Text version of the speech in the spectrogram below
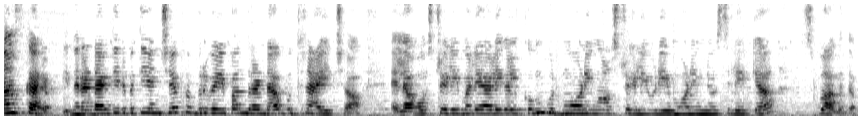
നമസ്കാരം. ഇന്ന് രണ്ടായിരത്തി ഇരുപത്തി അഞ്ച് ഫെബ്രുവരി പന്ത്രണ്ട് ബുധനാഴ്ച എല്ലാ ഓസ്ട്രേലിയ മലയാളികൾക്കും ഗുഡ് മോർണിംഗ് ഓസ്ട്രേലിയയുടെ മോർണിംഗ് ന്യൂസിലേക്ക് സ്വാഗതം.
